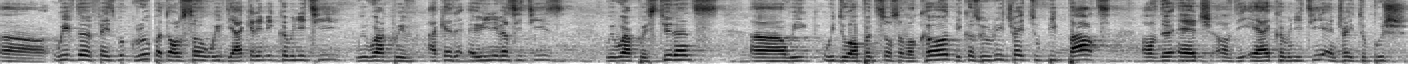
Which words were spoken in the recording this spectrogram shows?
uh, with the Facebook group, but also with the academic community. We work with uh, universities, we work with students, uh, we, we do open source of our code because we really try to be part of the edge of the AI community and try to push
